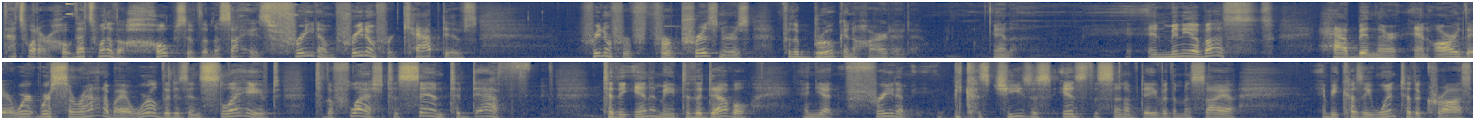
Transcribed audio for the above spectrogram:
That's what our hope, that's one of the hopes of the Messiah is freedom, freedom for captives, freedom for, for prisoners, for the brokenhearted. And, and many of us have been there and are there. We're, we're surrounded by a world that is enslaved to the flesh, to sin, to death, to the enemy, to the devil. And yet, freedom because Jesus is the Son of David, the Messiah, and because he went to the cross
